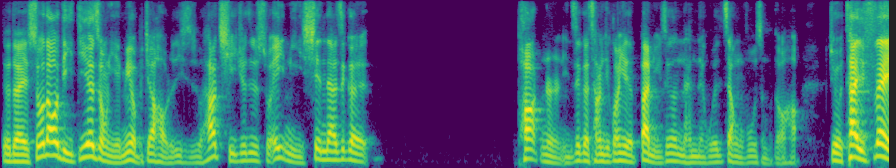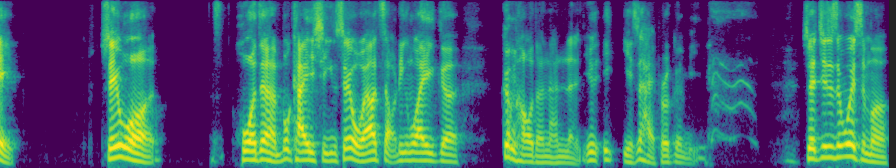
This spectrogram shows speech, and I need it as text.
对不对？说到底，第二种也没有比较好的意思，说它其实就是说，哎，你现在这个。partner，你这个长期关系的伴侣，这个男人或者丈夫什么都好，就太废，所以我活得很不开心，所以我要找另外一个更好的男人，因为也是 hypergamy，所以这就是为什么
